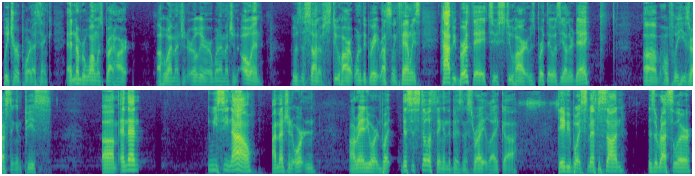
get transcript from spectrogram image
Bleacher Report, I think. And number one was Bret Hart, uh, who I mentioned earlier when I mentioned Owen, who's the son of Stu Hart, one of the great wrestling families. Happy birthday to Stu Hart, whose birthday was the other day. Um, hopefully, he's resting in peace. Um, and then we see now, I mentioned Orton, uh, Randy Orton, but this is still a thing in the business, right? Like uh, Davy Boy Smith's son is a wrestler.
